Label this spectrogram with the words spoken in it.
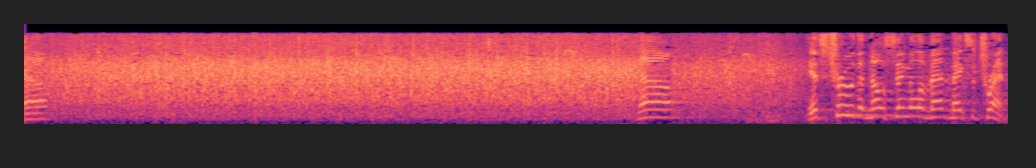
Now, now, it's true that no single event makes a trend.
